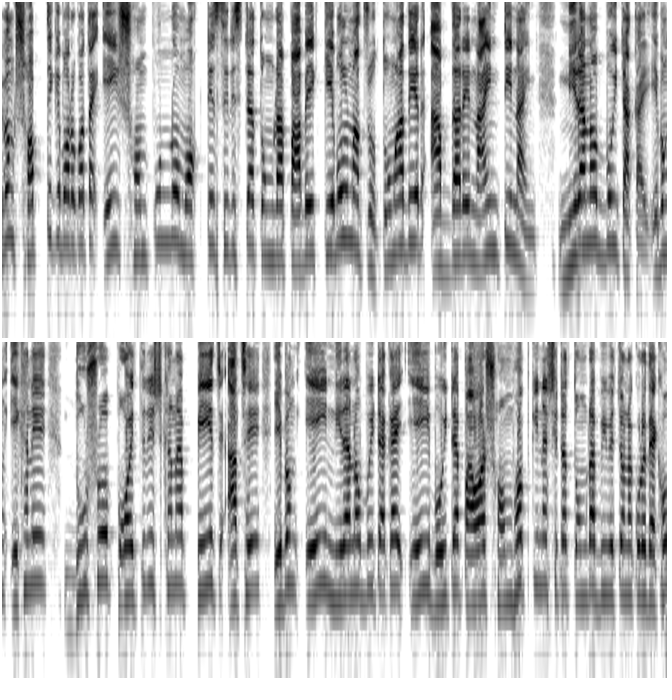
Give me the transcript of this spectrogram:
এবং সব থেকে বড় কথা, এই সম্পূর্ণ মক টেস্ট সিরিজটা তোমরা পাবে কেবলমাত্র তোমাদের আবদারে নাইনটি নাইন নিরানব্বই টাকায় এবং এখানে দুশো পঁয়ত্রিশখানা পেজ আছে এবং এই নিরানব্বই টাকায় এই বইটা পাওয়া সম্ভব কিনা সেটা তোমরা বিবেচনা করে দেখো।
